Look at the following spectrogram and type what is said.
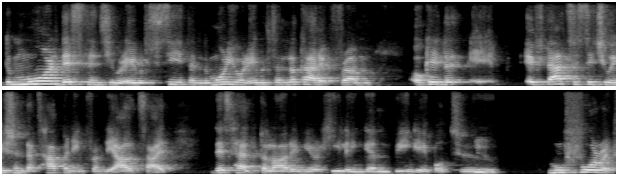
the more distance you were able to see it and the more you were able to look at it from okay the, if that's a situation that's happening from the outside this helped a lot in your healing and being able to Yeah. move forward.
